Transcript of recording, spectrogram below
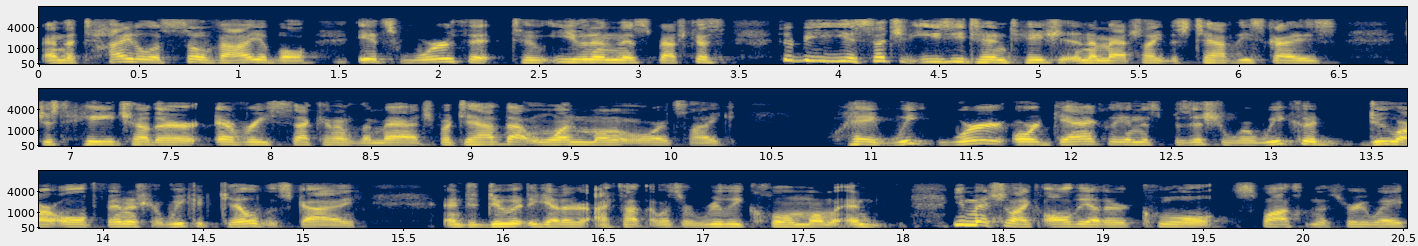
and the title is so valuable, it's worth it to even in this match because there'd be such an easy temptation in a match like this to have these guys just hate each other every second of the match, but to have that one moment where it's like hey, we we're organically in this position where we could do our old finisher, we could kill this guy, and to do it together, I thought that was a really cool moment. And you mentioned like all the other cool spots in the three way.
